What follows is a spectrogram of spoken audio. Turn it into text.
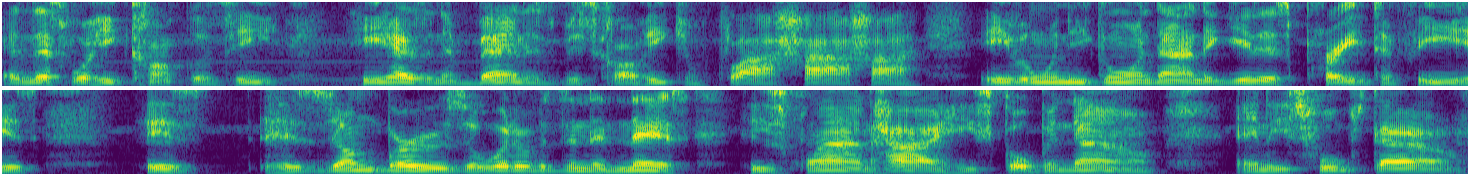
and that's where he conquers. He he has an advantage because he can fly high, high. Even when he's going down to get his prey to feed his his his young birds or whatever's in the nest, he's flying high. He's scoping down, and he swoops down,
